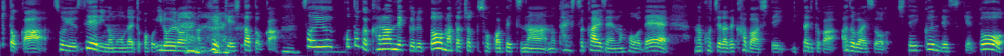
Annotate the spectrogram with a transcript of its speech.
期とか、そういう生理の問題とか、こういろいろ閉経したとかうん、そういうことが絡んでくると、またちょっとそこは別な、あの、体質改善の方で、あの、こちらでカバーしていったりとか、アドバイスをしていくんですけど、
